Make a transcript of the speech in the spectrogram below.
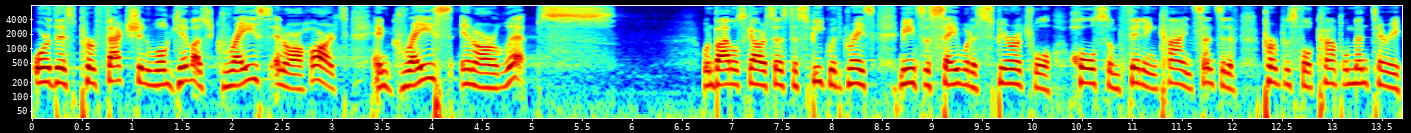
or this perfection will give us grace in our hearts and grace in our lips. When Bible scholar says to speak with grace means to say what is spiritual, wholesome, fitting, kind, sensitive, purposeful, complimentary,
